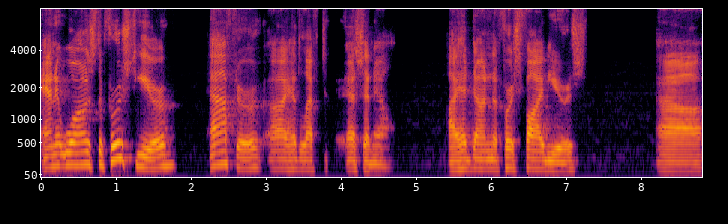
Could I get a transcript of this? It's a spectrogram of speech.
and it was the first year after I had left SNL. I had done the first five years uh,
